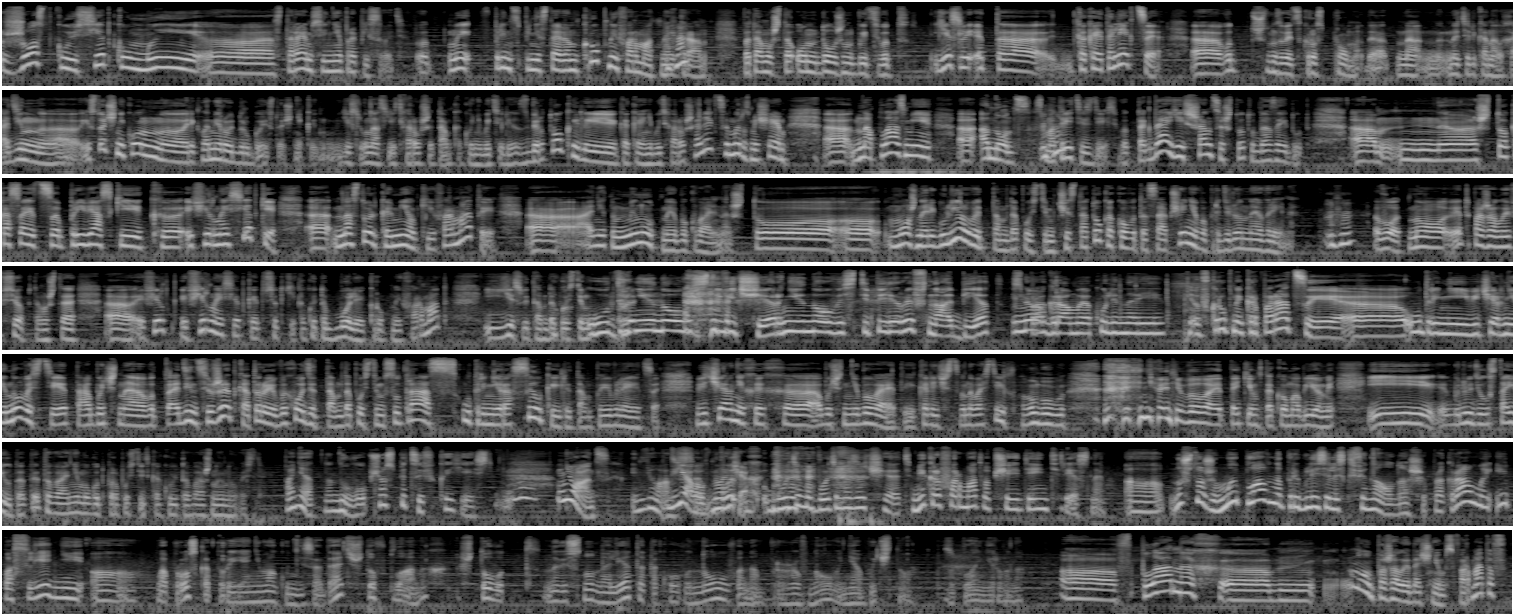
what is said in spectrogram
Жесткую сетку мы э, стараемся не прописывать. Вот мы, в принципе, не ставим крупный формат на uh-huh. экран, потому что он должен быть вот если это какая-то лекция, э, вот что называется кросс-промо да, на, на телеканалах, один э, источник, он рекламирует другой источник. Если у нас есть хороший там какой-нибудь или Сберток, или какая-нибудь хорошая лекция, мы размещаем э, на плазме анонс. Смотрите угу. здесь. Вот тогда есть шансы, что туда зайдут. Что касается привязки к эфирной сетке, настолько мелкие форматы, они там минутные буквально, что можно регулировать, там, допустим, частоту какого-то сообщения в определенное время. Угу. Вот, но это, пожалуй, все, потому что э, эфир, эфирная сетка это все-таки какой-то более крупный формат. И если там, допустим. Утренние новости, вечерние новости, перерыв на обед с но программой о кулинарии. В крупной корпорации э, утренние и вечерние новости это обычно вот один сюжет, который выходит там, допустим, с утра с утренней рассылкой или там появляется. Вечерних их э, обычно не бывает. И количество новостей, слава богу, не бывает таким в таком объеме. И люди устают от этого, они могут пропустить какую-то важную новость. Понятно. Ну, в общем, специфика есть. Ну, нюансы. И нюансы. Дьявол в мелочах. Будем, будем изучать. Микроформат вообще идея интересная. А, ну что же, мы плавно приблизились к финалу нашей программы. И последний а, вопрос, который я не могу не задать. Что в планах? Что вот на весну, на лето такого нового, нам прорывного, необычного запланировано? А, в планах, эм, ну, пожалуй, начнем с форматов.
